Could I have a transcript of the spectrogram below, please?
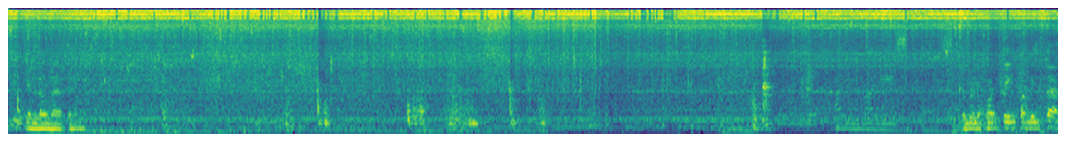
Yan lang natin. Kaba na konting paminta.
